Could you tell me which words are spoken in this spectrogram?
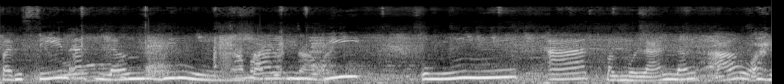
pansin at lambingin para hindi uminit at pagmulan ng away.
